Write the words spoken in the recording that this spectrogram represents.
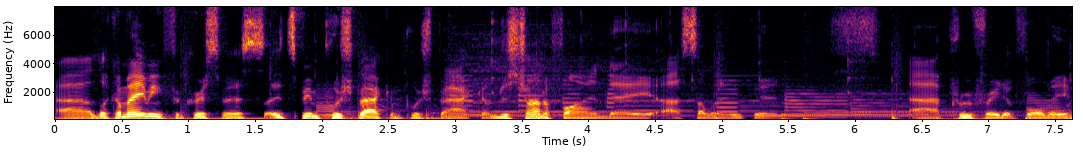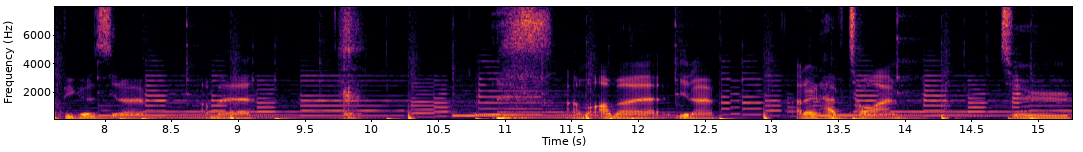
Uh, look, I'm aiming for Christmas. It's been pushed back and pushed back. I'm just trying to find a uh, someone who can uh, proofread it for me because you know I'm a I'm, I'm a you know I don't have time to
